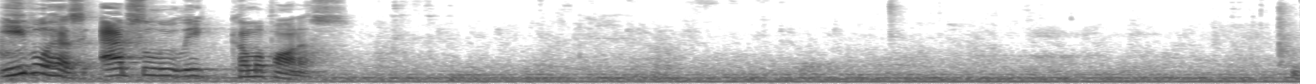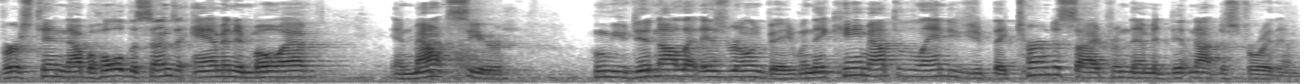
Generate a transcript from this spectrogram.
Evil has absolutely come upon us. Verse 10 Now behold, the sons of Ammon and Moab and Mount Seir, whom you did not let Israel invade, when they came out to the land of Egypt, they turned aside from them and did not destroy them.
